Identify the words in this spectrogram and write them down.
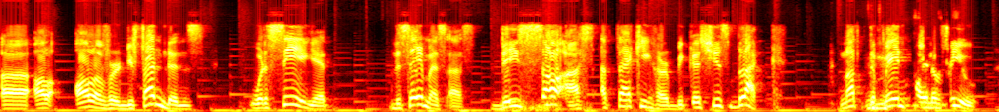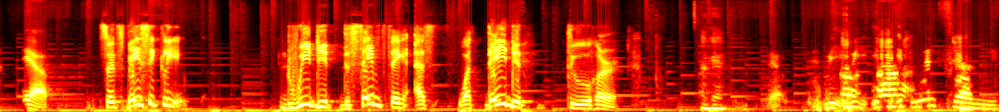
uh, all all of her defendants were seeing it the same as us. They saw us attacking her because she's black, not the Mhm. main point of view. Yeah. So it's basically we did the same thing as what they did to her. Okay. We, Uh, we it, uh, it went from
